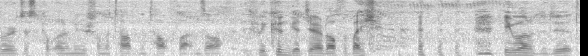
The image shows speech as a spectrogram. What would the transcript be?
We're just a couple of meters from the top and the top flattens off. We couldn't get Jared off the bike. he wanted to do it.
